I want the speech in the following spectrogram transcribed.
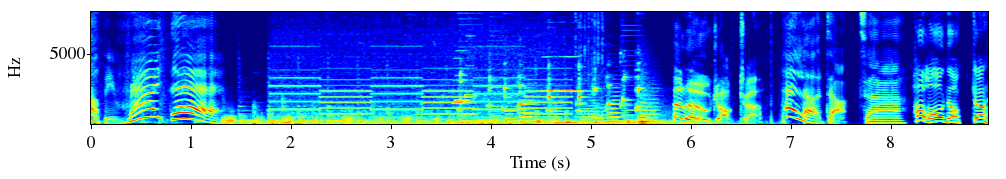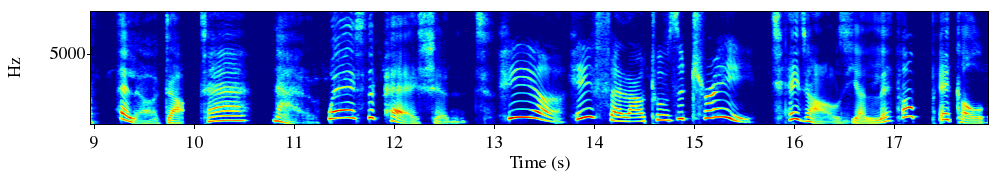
I'll be right there. Hello, Doctor. Hello, Doctor. Hello, Doctor. Hello, Doctor. Now, where's the patient? Here, he fell out of the tree. Tiddles, you little pickle.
